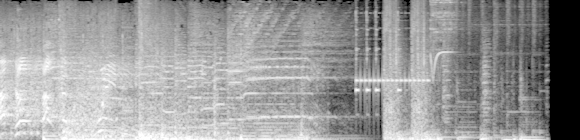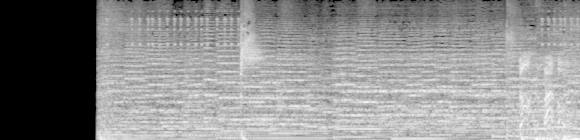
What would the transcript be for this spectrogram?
Captain Falcon wins! Stock battle!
